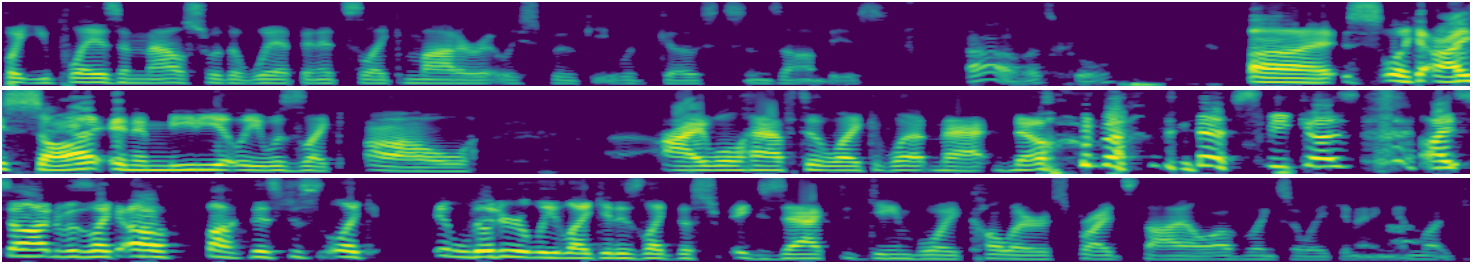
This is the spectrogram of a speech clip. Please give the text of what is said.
but you play as a mouse with a whip and it's like moderately spooky with ghosts and zombies. Oh, that's cool. Uh so, like I saw it and immediately was like, "Oh, I will have to like let Matt know about this because I saw it and was like, "Oh fuck, this just like it literally like it is like this exact Game Boy Color sprite style of Link's Awakening and like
